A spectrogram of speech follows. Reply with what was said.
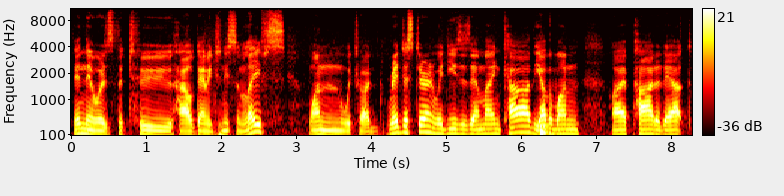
Then there was the two hail damaged Nissan Leafs, one which I'd register and we'd use as our main car, the other one I parted out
